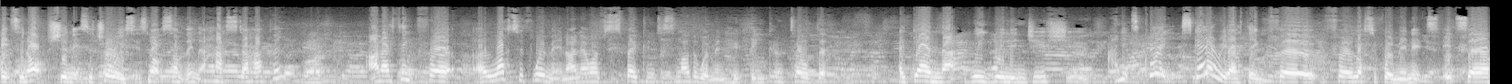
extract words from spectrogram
it's an option, it's a choice, it's not something that has to happen. And I think for a lot of women, I know I've spoken to some other women who've been told that again that we will induce you and it's quite scary I think for, for a lot of women it's it's a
